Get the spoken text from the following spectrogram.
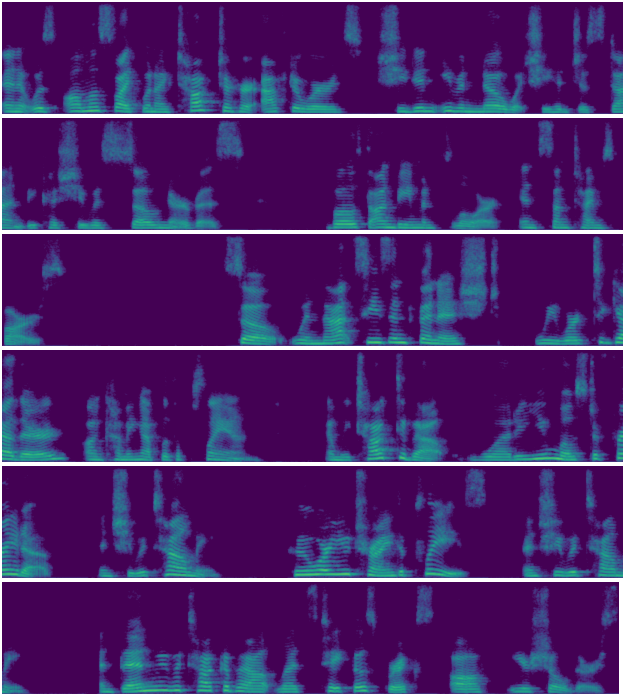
And it was almost like when I talked to her afterwards, she didn't even know what she had just done because she was so nervous, both on beam and floor, and sometimes bars. So when that season finished, we worked together on coming up with a plan. And we talked about what are you most afraid of? And she would tell me, who are you trying to please? And she would tell me. And then we would talk about let's take those bricks off your shoulders.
